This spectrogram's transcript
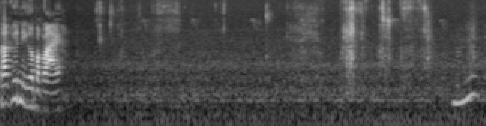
พักยืนนี่กับบักลายอืม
